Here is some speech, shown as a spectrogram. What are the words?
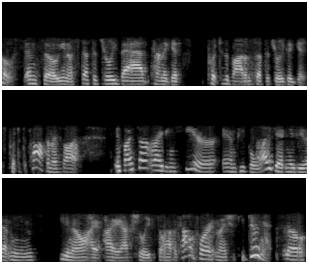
posts. And so, you know, stuff that's really bad kind of gets put to the bottom, stuff that's really good gets put to the top. And I thought, if I start writing here and people like it, maybe that means, you know, I, I actually still have a talent for it and I should keep doing it. So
